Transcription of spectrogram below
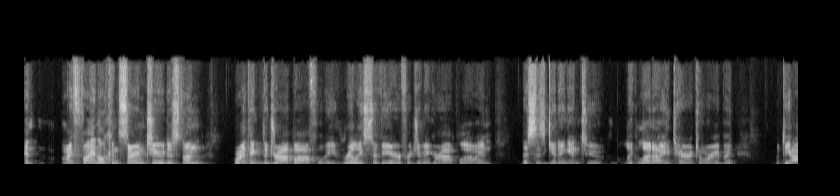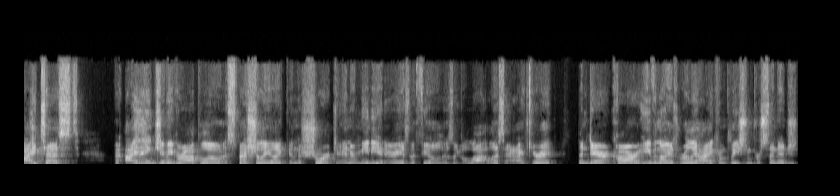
and my final concern too, just on where I think the drop off will be really severe for Jimmy Garoppolo, and this is getting into like Luddite territory, but with the eye test I think Jimmy Garoppolo, especially like in the short to intermediate areas of the field, is like a lot less accurate than Derek Carr, even though he has really high completion percentage,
